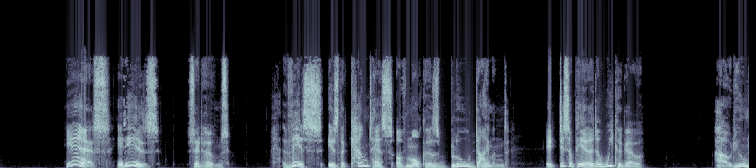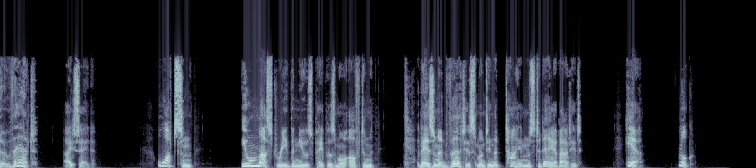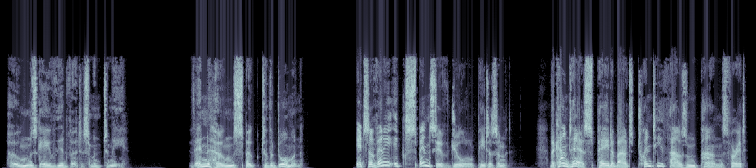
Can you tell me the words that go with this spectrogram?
Yes, it is, said Holmes. This is the Countess of Morcar's blue diamond. It disappeared a week ago. How do you know that? I said. Watson, you must read the newspapers more often. There's an advertisement in the Times today about it. Here, look. Holmes gave the advertisement to me. Then Holmes spoke to the doorman. It's a very expensive jewel, Peterson. The Countess paid about twenty thousand pounds for it.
